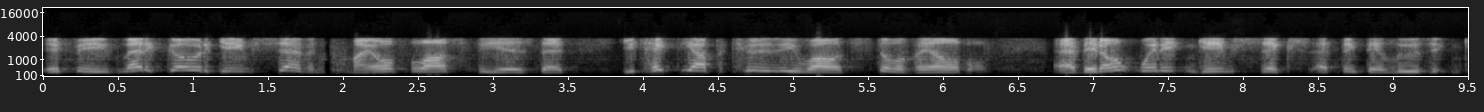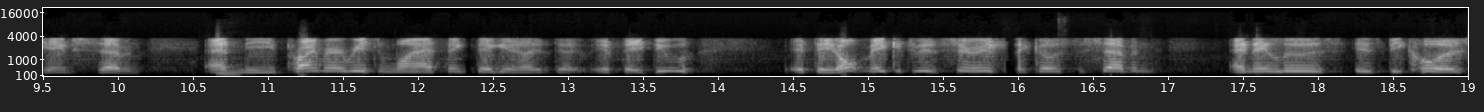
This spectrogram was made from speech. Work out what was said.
if they let it go to Game Seven, my old philosophy is that you take the opportunity while it's still available. Uh, they don't win it in Game Six, I think they lose it in Game Seven. And the primary reason why I think they, you know, if they do, if they don't make it to the series that goes to seven, and they lose, is because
